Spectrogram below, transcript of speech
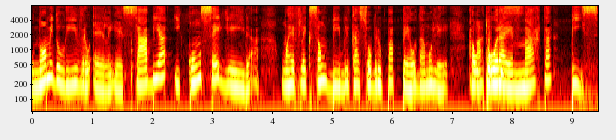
O nome do livro, Ellen, é Sábia e Conselheira, uma reflexão bíblica sobre o papel da mulher. A Marta autora é Marta Peace.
